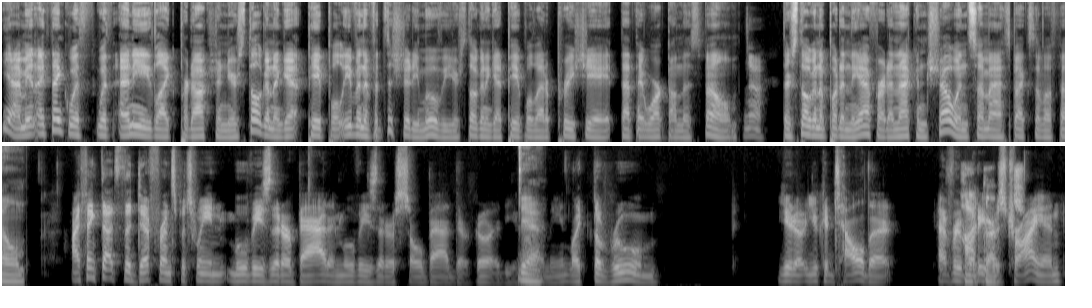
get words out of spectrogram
Yeah, I mean, I think with with any like production, you're still gonna get people, even if it's a shitty movie, you're still gonna get people that appreciate that they worked on this film. Yeah. They're still gonna put in the effort, and that can show in some aspects of a film. I think that's the difference between movies that are bad and movies that are so bad they're good. You know Yeah. what I mean? Like The Room, you know, you could tell that everybody was trying.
